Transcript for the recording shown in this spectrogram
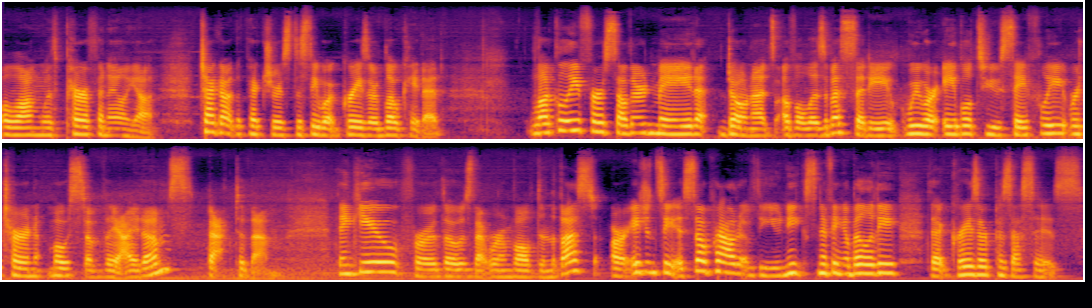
along with paraphernalia. Check out the pictures to see what Grazer located. Luckily for Southern Made Donuts of Elizabeth City, we were able to safely return most of the items back to them. Thank you for those that were involved in the bust. Our agency is so proud of the unique sniffing ability that Grazer possesses.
